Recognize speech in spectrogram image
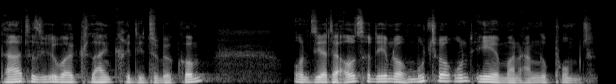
Da hatte sie überall Kleinkredite bekommen. Und sie hatte außerdem noch Mutter und Ehemann angepumpt.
